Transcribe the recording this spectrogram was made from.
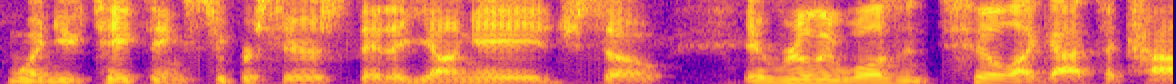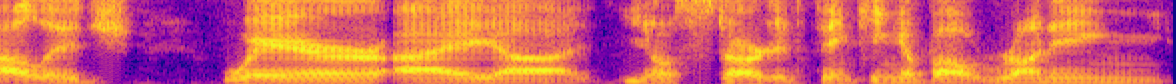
when you take things super seriously at a young age. So it really wasn't till I got to college where I, uh, you know, started thinking about running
